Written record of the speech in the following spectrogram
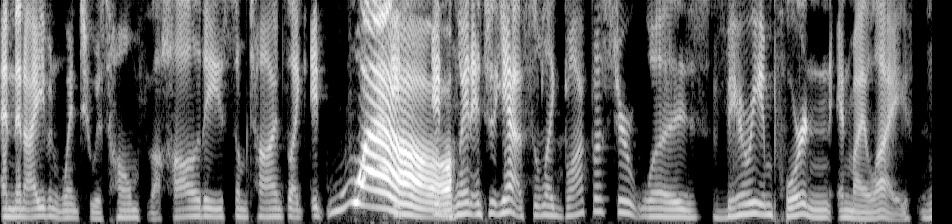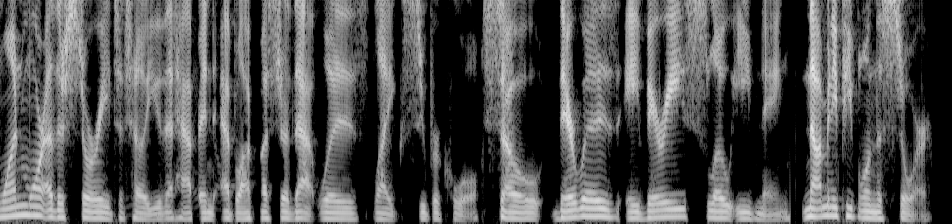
And then I even went to his home for the holidays sometimes. Like it wow. it, it went into yeah so like blockbuster was very important in my life one more other story to tell you that happened at blockbuster that was like super cool so there was a very slow evening not many people in the store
